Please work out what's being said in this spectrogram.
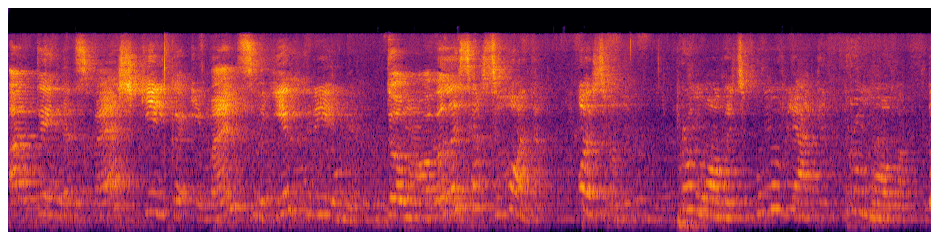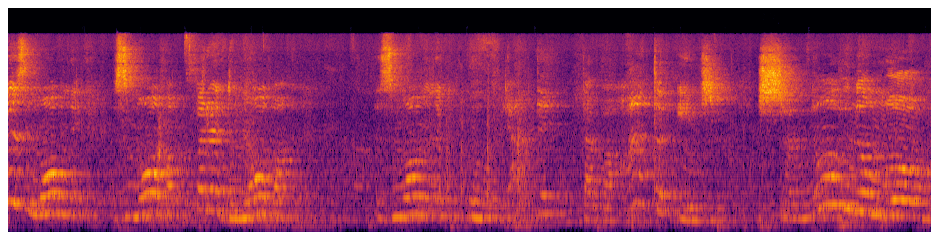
а ти назвеш кілька імен своїх рідних. Домовилися? Згода. Ось вони. Промовець, умовляти, промова, безмовник, змова, передмова, змовник, умовляти та багато інших. Шановна мову,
